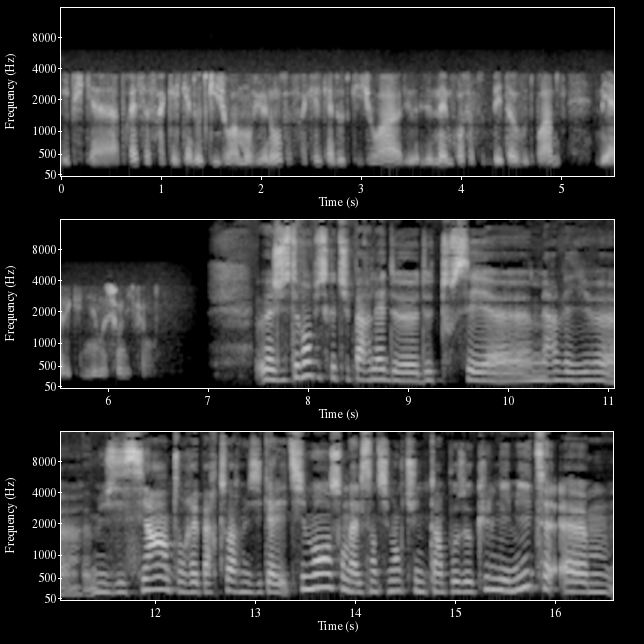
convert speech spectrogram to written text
et puis qu'après, ça sera quelqu'un d'autre qui jouera mon violon, ça sera quelqu'un d'autre qui jouera le même concerto de Beethoven ou de Brahms, mais avec une émotion différente. Bah, justement, puisque tu parlais de, tous ces euh, merveilleux euh, musiciens, ton répertoire musical est immense, on a le sentiment que tu ne t'imposes aucune limite. Euh,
